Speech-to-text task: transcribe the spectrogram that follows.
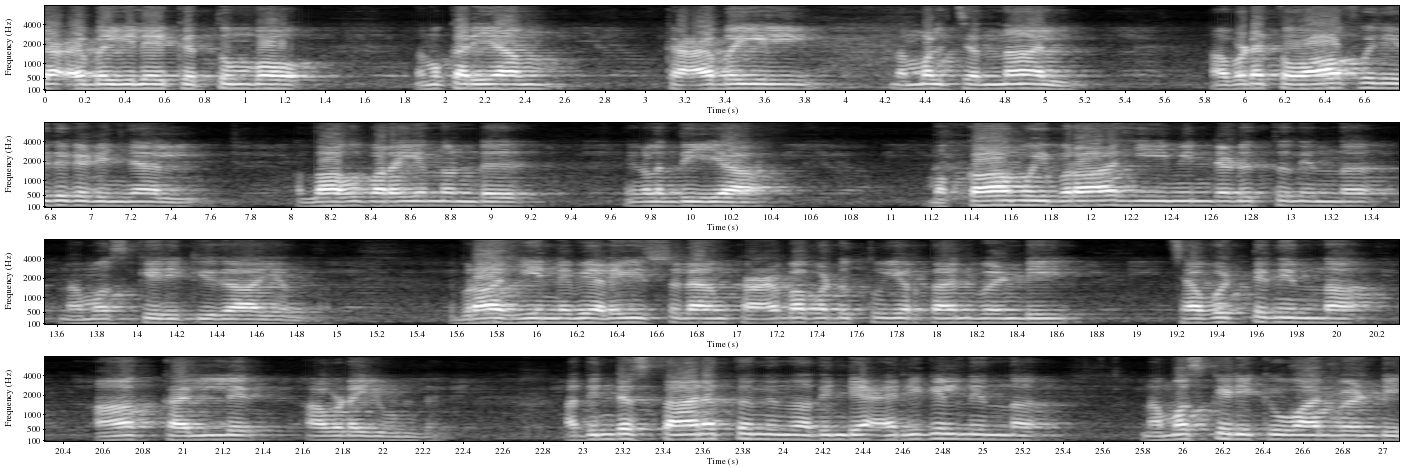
കഅബയിലേക്ക് എത്തുമ്പോൾ നമുക്കറിയാം കഅബയിൽ നമ്മൾ ചെന്നാൽ അവിടെ ത്വാഫ് ചെയ്ത് കഴിഞ്ഞാൽ അള്ളാഹു പറയുന്നുണ്ട് നിങ്ങൾ എന്ത് ചെയ്യുക? മക്കാമു ഇബ്രാഹീമിന്റെ അടുത്ത് നിന്ന് നമസ്കരിക്കുക എന്ന്. ഇബ്രാഹിം നബി അലൈഹി സ്വലാം കഅബ പടുത്തുയർത്താൻ വേണ്ടി ചവിട്ടി നിന്ന ആ കല്ല് അവിടെയുണ്ട്. അതിന്റെ സ്ഥാനത്ത് നിന്ന് അതിന്റെ അരികിൽ നിന്ന് നമസ്കരിക്കുവാൻ വേണ്ടി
